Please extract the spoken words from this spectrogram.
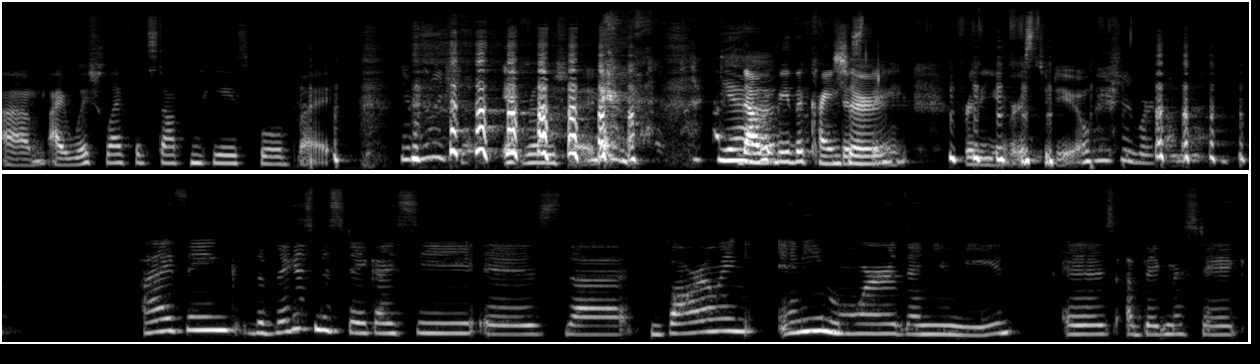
Um, I wish life would stop in PA school, but it really should. It really should. yeah, that would be the kindest sure. thing for the universe to do. We should work on that. I think the biggest mistake I see is that borrowing any more than you need is a big mistake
